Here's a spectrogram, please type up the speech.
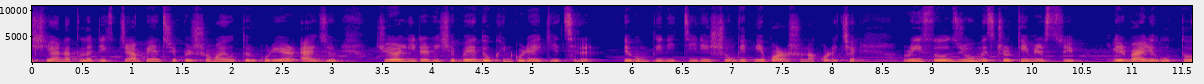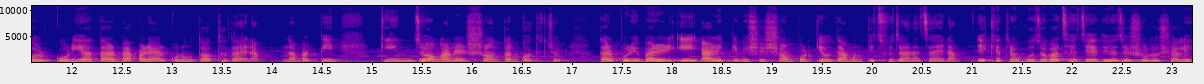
এশিয়ান অ্যাথলেটিক্স চ্যাম্পিয়নশিপের সময় উত্তর কোরিয়ার একজন চিয়ার লিডার হিসেবে দক্ষিণ কোরিয়ায় গিয়েছিলেন এবং তিনি চীনের সংগীত নিয়ে পড়াশোনা করেছেন। রি সোলজু, মিস্টার কিমের স্ত্রী। এর বাইরে উত্তর কোরিয়া তার ব্যাপারে আর কোনো তথ্য দেয় না। নাম্বার তিন, কিম জং আনের সন্তান কতজন? তার পরিবারের এই আরেকটি বিশেষ সম্পর্কেও তেমন কিছু জানা যায় না। এক্ষেত্রেও গুজব আছে যে দু হাজার ষোলো সালে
